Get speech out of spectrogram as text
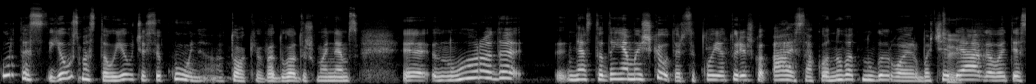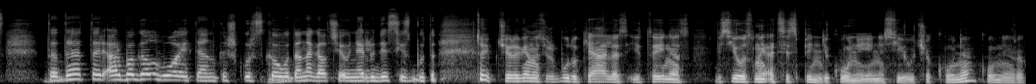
kur tas jausmas tau jaučiasi kūne, tokį vaduodu žmonėms e, nuorodą, nes tada jam aiškiau tarsi, ko jie turi ieškoti. Ai, sako, nu vat nugaroja, arba čia dega vatis, tada, tar, arba galvoj ten kažkur skauda, na gal čia jau neliudesys būtų. taip, čia yra vienas iš būdų kelias į tai, nes visi jausmai atsispindi kūne, jie nesijaučia kūne, kūne yra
